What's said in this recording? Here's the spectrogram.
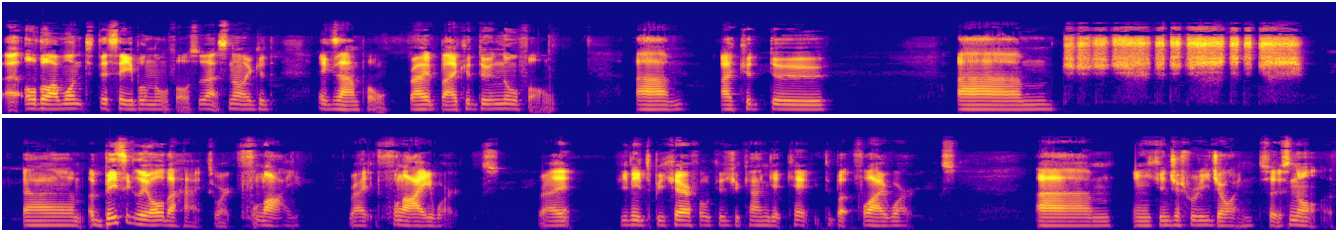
Uh, although I want to disable no fall, so that's not a good example, right? But I could do no fall. Um, I could do um, um, basically all the hacks work. Fly, right? Fly works, right? You need to be careful because you can get kicked, but fly works um, and you can just rejoin, so it's not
